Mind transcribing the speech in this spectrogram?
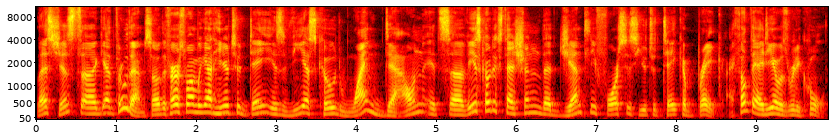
let's just uh, get through them. So the first one we got here today is VS Code Wind Down. It's a VS Code extension that gently forces you to take a break. I thought the idea was really cool.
